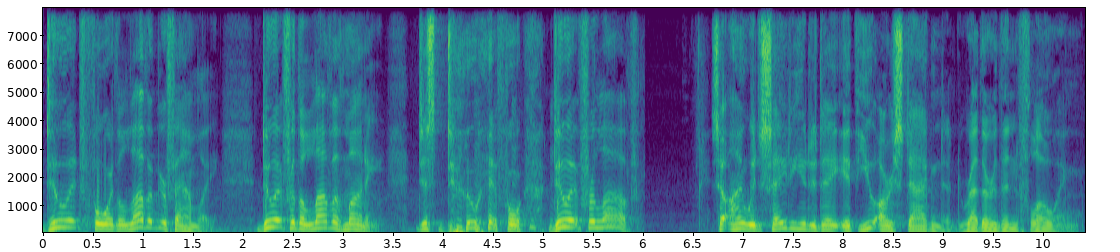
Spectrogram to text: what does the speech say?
Do it for the love of your family. Do it for the love of money. Just do it for do it for love. So I would say to you today if you are stagnant rather than flowing,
